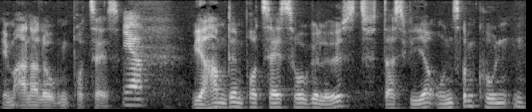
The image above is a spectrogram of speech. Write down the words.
im analogen Prozess. Ja. Wir haben den Prozess so gelöst, dass wir unserem Kunden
